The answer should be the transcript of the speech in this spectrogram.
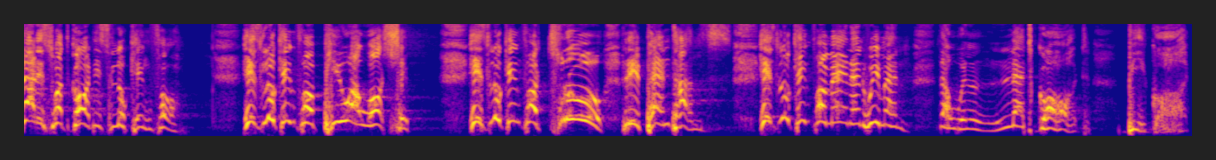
That is what God is looking for. He's looking for pure worship. He's looking for true repentance. He's looking for men and women that will let God be God.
